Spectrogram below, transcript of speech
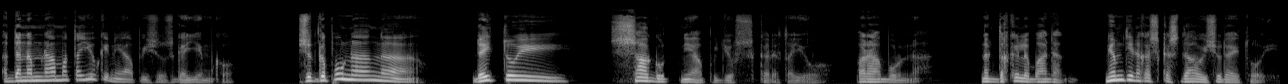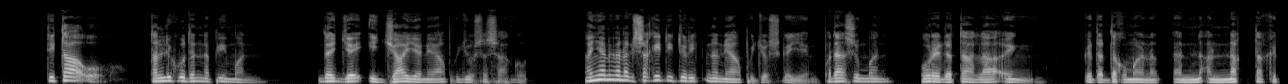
adda namnama tayo kini Apo Isus gayem ko. Isot ka po na nga, daytoy sagot ni Apo Diyos kada tayo, parabor na, nagdakilabanag, ngam di nakaskas daw iso da ito'y. Ti tao, talikodan na piman, dadyay ijaya ni Apo Diyos sa sagot. Anyan nga nagsakit itirik na ni Apo Diyos gayem, padasuman, hore data laeng, katadda ko man an anak takit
